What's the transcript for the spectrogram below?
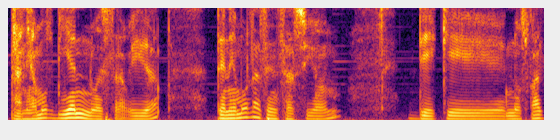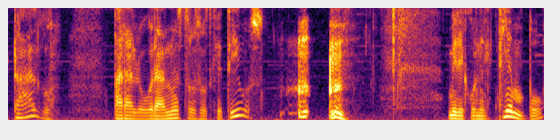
planeamos bien nuestra vida, tenemos la sensación de que nos falta algo para lograr nuestros objetivos. Mire, con el tiempo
